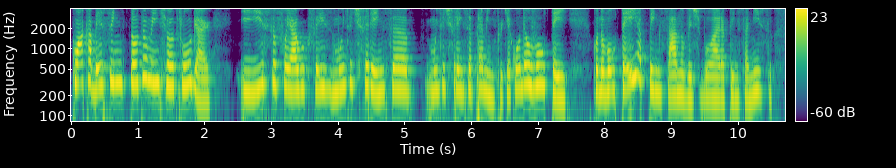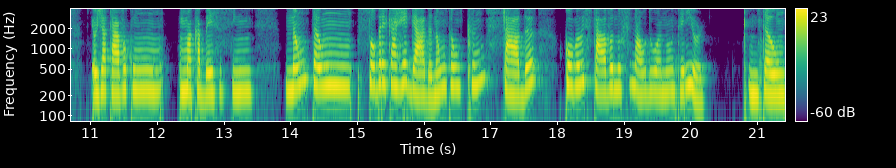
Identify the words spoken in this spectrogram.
com a cabeça em totalmente outro lugar. E isso foi algo que fez muita diferença, muita diferença para mim, porque quando eu voltei, quando eu voltei a pensar no vestibular, a pensar nisso, eu já tava com uma cabeça assim não tão sobrecarregada, não tão cansada como eu estava no final do ano anterior. Então,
